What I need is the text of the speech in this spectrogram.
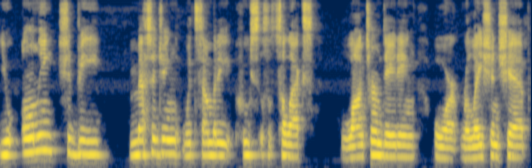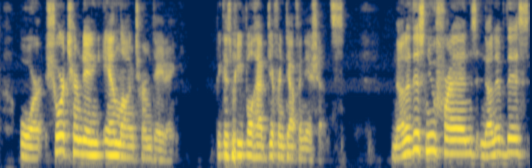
You only should be messaging with somebody who s- selects long-term dating or relationship or short-term dating and long-term dating because people have different definitions. None of this new friends, none of this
